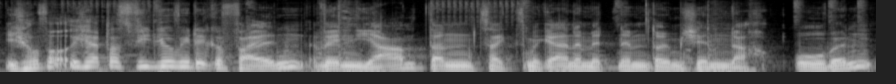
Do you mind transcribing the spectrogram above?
ich hoffe, euch hat das Video wieder gefallen. Wenn ja, dann zeigt es mir gerne mit einem Däumchen nach oben.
